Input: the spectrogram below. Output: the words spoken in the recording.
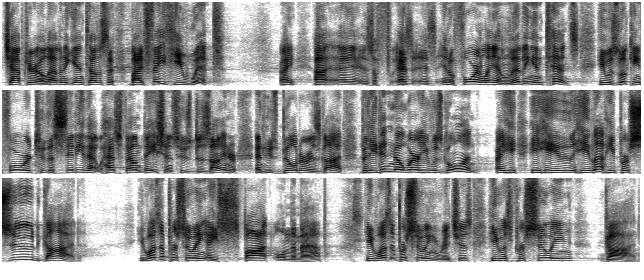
chapter 11 again tells us that by faith he went, right? Uh, as, a, as, as in a foreign land, living in tents. He was looking forward to the city that has foundations, whose designer and whose builder is God. But he didn't know where he was going, right? He, he, he, he left. He pursued God. He wasn't pursuing a spot on the map, he wasn't pursuing riches, he was pursuing God.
